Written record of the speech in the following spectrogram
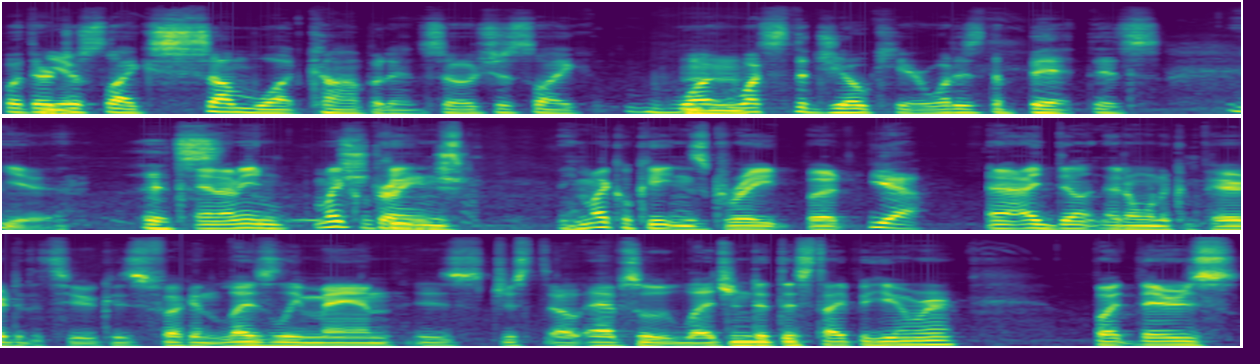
but they're Yep. just like somewhat competent. So it's just like what Mm-hmm. what's the joke here? What is the bit? It's yeah. it's And I mean, Michael strange. Keaton's Michael Keaton's great, but yeah And I don't I don't want to compare it to the two because fucking Leslie Mann is just an absolute legend at this type of humor. But there's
